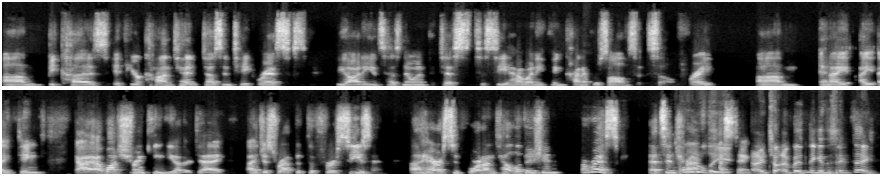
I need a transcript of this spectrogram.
Um, because if your content doesn't take risks, the audience has no impetus to see how anything kind of resolves itself, right? Um, and I, I, I think I, I, watched Shrinking the other day. I just wrapped up the first season. Uh, Harrison Ford on television, a risk. That's interesting. Totally. I t- I've been thinking the same thing.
